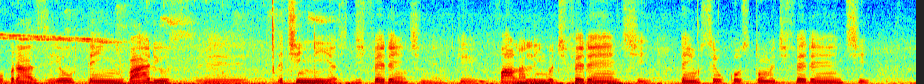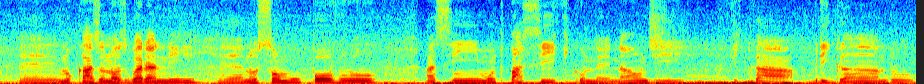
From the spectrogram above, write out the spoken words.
No Brasil tem várias é, etnias diferentes, né? Que fala língua diferente, tem o seu costume diferente. É, no caso nós Guarani, é, nós somos um povo assim muito pacífico, né? Não de ficar brigando.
